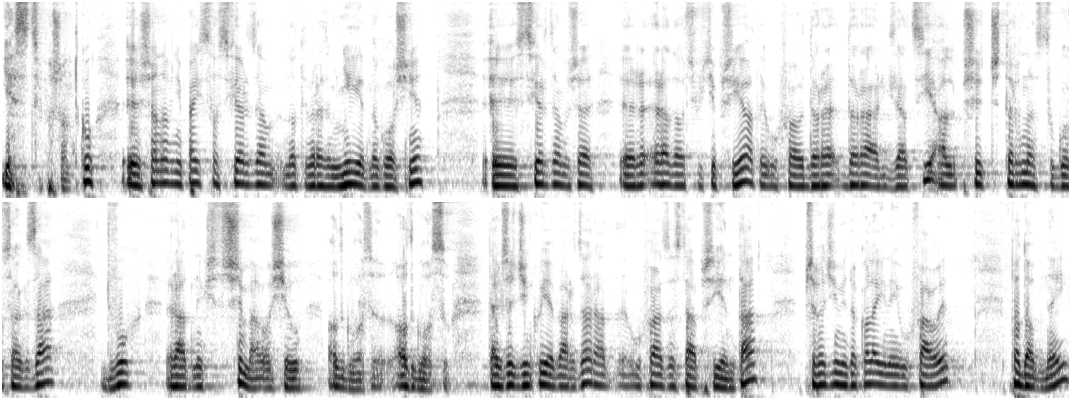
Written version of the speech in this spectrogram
Jest w porządku. Y, Szanowni Państwo, stwierdzam, no tym razem nie jednogłośnie, y, stwierdzam, że Rada oczywiście przyjęła tę uchwałę do, re, do realizacji, ale przy 14 głosach za, dwóch radnych wstrzymało się od głosu. Od głosu. Także dziękuję bardzo. Rad, uchwała została przyjęta. Przechodzimy do kolejnej uchwały. Podobnej.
